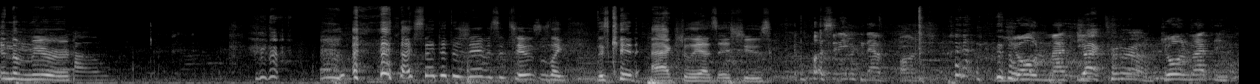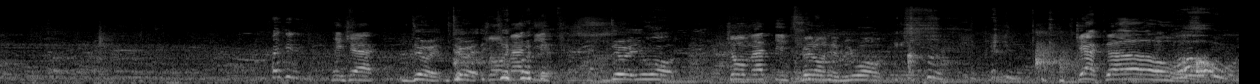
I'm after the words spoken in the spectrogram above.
in the mirror. I said that to James and James was like, this kid actually has issues. It wasn't even that fun. Joel Matthew. Jack, turn around. Joel Matthew. Hey Jack. Do it, do it. Joel Matthew. do it, you won't. Joel Matthew. Spit on him, you won't. Jack, go.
